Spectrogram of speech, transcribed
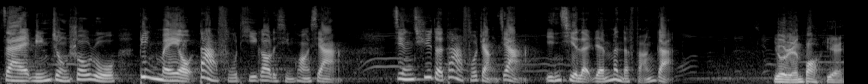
在民众收入并没有大幅提高的情况下，景区的大幅涨价引起了人们的反感。有人抱怨，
